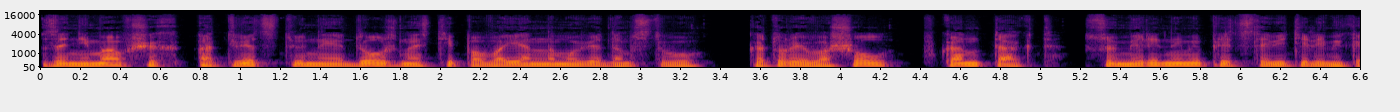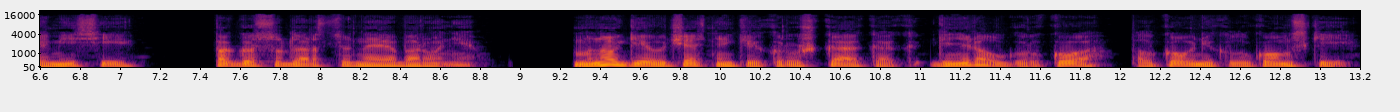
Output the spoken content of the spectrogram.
занимавших ответственные должности по военному ведомству, который вошел в контакт с умеренными представителями комиссии по государственной обороне. Многие участники кружка, как генерал Гурко, полковник Лукомский,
